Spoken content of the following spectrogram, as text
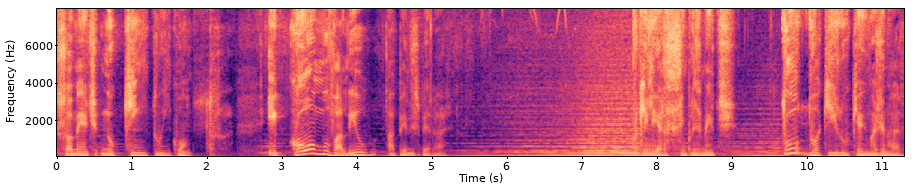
somente no quinto encontro. E como valeu a pena esperar. Porque ele era simplesmente tudo aquilo que eu imaginava.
